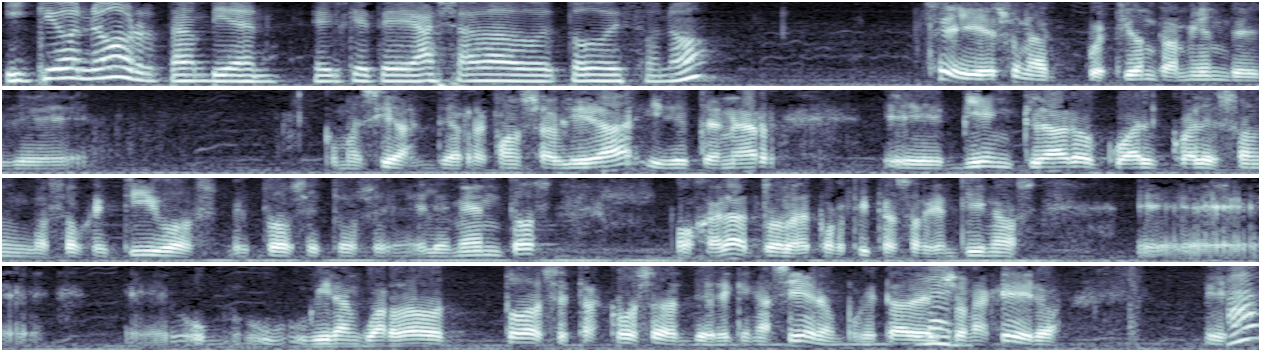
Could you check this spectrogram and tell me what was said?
y qué honor también el que te haya dado todo eso, ¿no? Sí, es una cuestión también de, de como decías, de responsabilidad y de tener eh, bien claro cuál, cuáles son los objetivos de todos estos eh, elementos. Ojalá todos los deportistas argentinos eh, hubieran guardado todas estas cosas desde que nacieron, porque está del sonajero. Este, ah.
